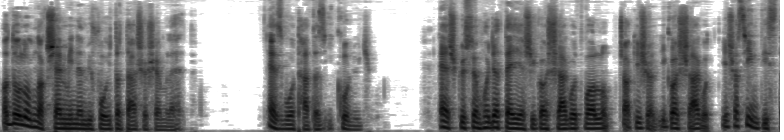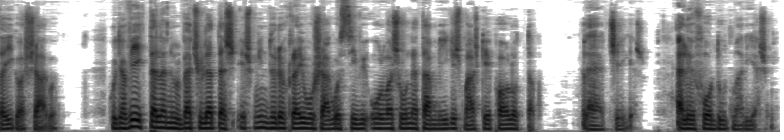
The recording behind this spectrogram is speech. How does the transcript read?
a dolognak semmi nemű folytatása sem lehet. Ez volt hát az ikonügy. Esküszöm, hogy a teljes igazságot vallom, csak is az igazságot és a szintiszta igazságot. Hogy a végtelenül becsületes és mindörökre jóságos szívű olvasó netán mégis másképp hallottam? Lehetséges. Előfordult már ilyesmi.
